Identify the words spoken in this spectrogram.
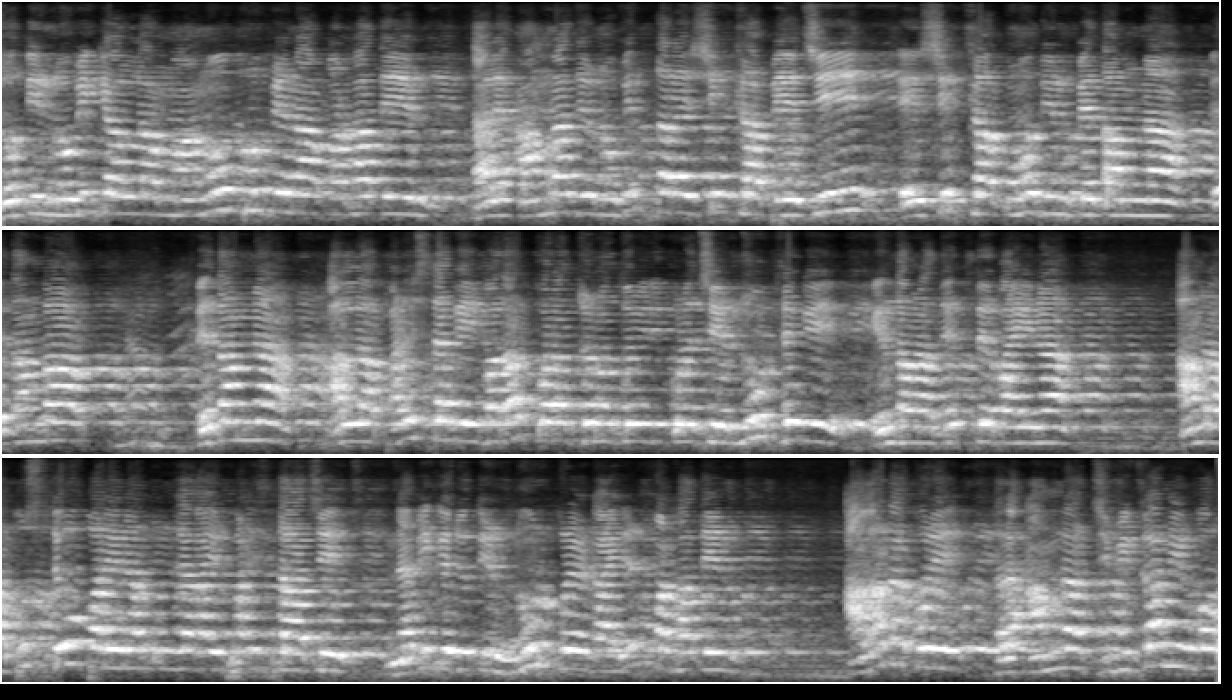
যদি নবীকে আল্লাহ মানব রূপে না পাঠাতেন, তাহলে আমরা যে নবীর দ্বারাই শিক্ষা পেয়েছি, এই শিক্ষা কোনোদিন পেতাম না। পেতাম বা পেতাম না। আল্লাহ ফারিস্তাকে ইবাদত করার জন্য তৈরি করেছে নূর থেকে, কিন্তু আমরা দেখতে পাই না। আমরা বুঝতেও পারি না কোন জায়গায় ফারিস্তা আছে। নবীকে যদি নূর করে ডাইরেক্ট পাঠাতেন আলাদা করে তাহলে আমরা জীবিকা নির্বাহ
